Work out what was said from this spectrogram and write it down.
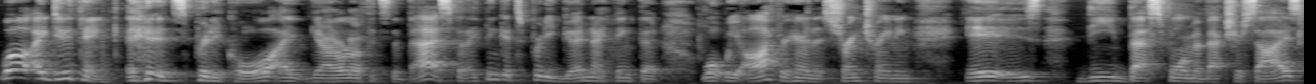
Well, I do think it's pretty cool. I, you know, I don't know if it's the best, but I think it's pretty good. And I think that what we offer here in that strength training is the best form of exercise,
